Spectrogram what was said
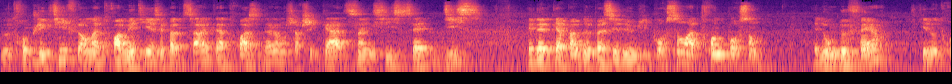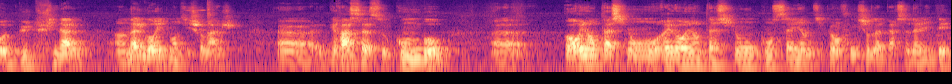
notre objectif, là on a trois métiers, c'est pas de s'arrêter à trois, c'est d'aller en chercher 4, 5, 6, 7, 10 et d'être capable de passer de 8% à 30%. Et donc de faire, ce qui est notre but final, un algorithme anti-chômage euh, grâce à ce combo euh, orientation, réorientation, conseil un petit peu en fonction de la personnalité,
